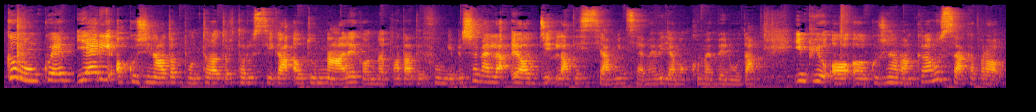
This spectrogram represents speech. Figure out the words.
Comunque ieri ho cucinato appunto la torta rustica autunnale con patate, funghi e besciamella e oggi la testiamo insieme. Vediamo com'è venuta. In più ho eh, cucinato anche la moussaka però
